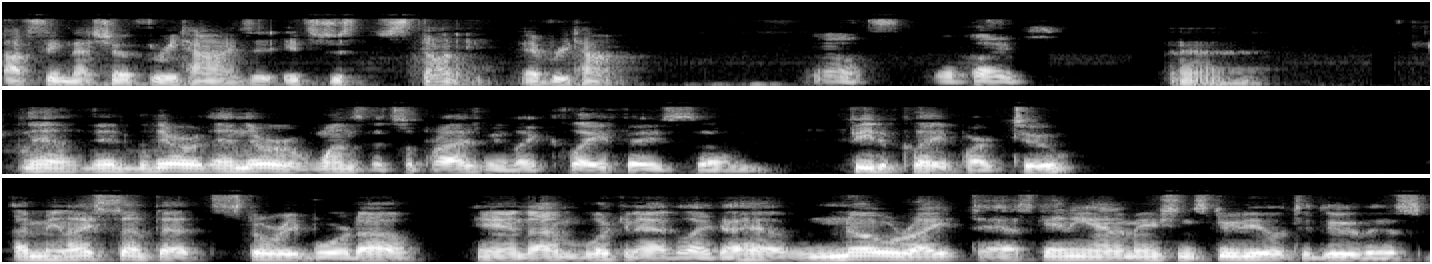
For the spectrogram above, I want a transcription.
I've seen that show three times. It, it's just stunning every time. Oh, well, thanks. Uh, Yeah, there there were, and there were ones that surprised me, like Clayface, um, Feet of Clay Part 2. I mean, I sent that storyboard out, and I'm looking at it like I have no right to ask any animation studio to do this,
